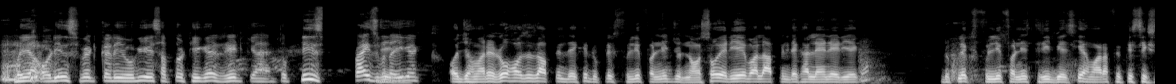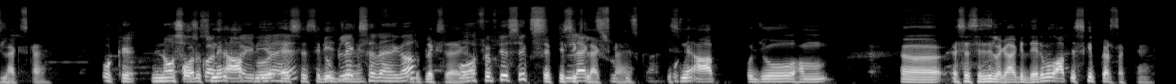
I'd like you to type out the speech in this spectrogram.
भैया ऑडियंस वेट कर रही होगी ये सब तो ठीक है रेट क्या है? तो प्लीज़ प्राइस। बताइएगा और जो हमारे रो हाउसेज आपने देखे डुप्लेक्स फुल्ली फर्निश जो 900 एरिया वाला आपने देखा लैंड एरिया का duplex fully furnish three B K हमारा 56 लाख का है। ओके 900 और उसमें आप डुप्लेक्स रहेगा डुप्लेक्स रहेगा। और 56 56 लाख का है। इसमें आपको जो हम एसेसरीज लगा के दे रहे हैं वो आप स्किप कर सकते हैं।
